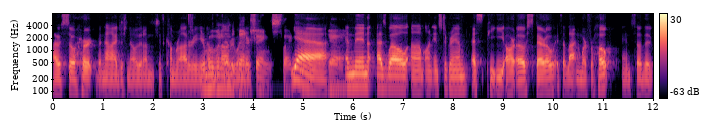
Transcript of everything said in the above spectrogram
I was so hurt, but now I just know that I'm it's camaraderie. You're moving on to better else. things. Like Yeah. yeah. And then as well um, on Instagram, S P E R O Spero. It's a Latin word for hope, and so the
